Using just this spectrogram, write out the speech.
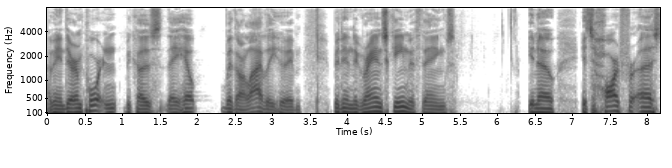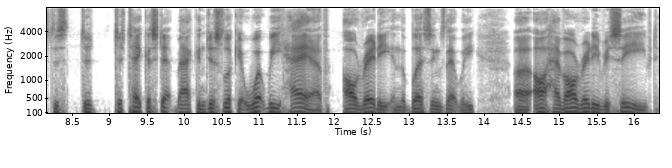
I mean, they're important because they help with our livelihood, but in the grand scheme of things, you know, it's hard for us to to to take a step back and just look at what we have already and the blessings that we uh, have already received,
